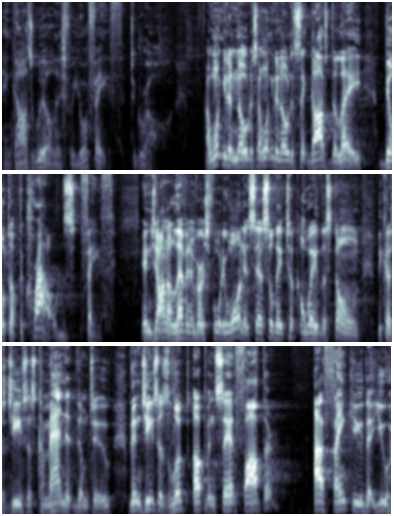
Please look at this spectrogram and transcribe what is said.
And God's will is for your faith to grow. I want you to notice, I want you to notice that God's delay built up the crowd's faith. In John 11 and verse 41, it says, So they took away the stone because Jesus commanded them to. Then Jesus looked up and said, Father, I thank you that you,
